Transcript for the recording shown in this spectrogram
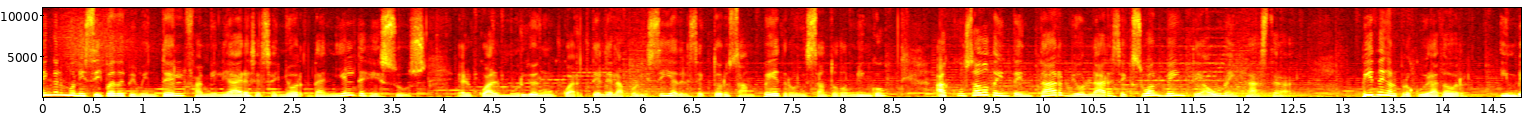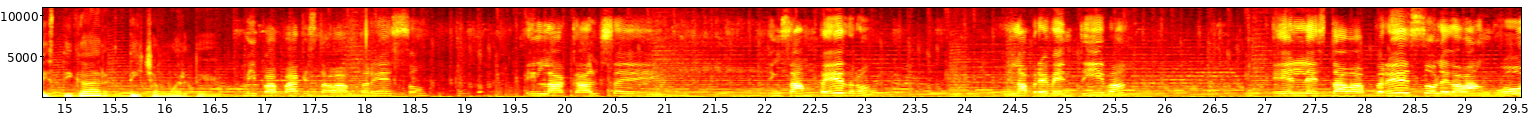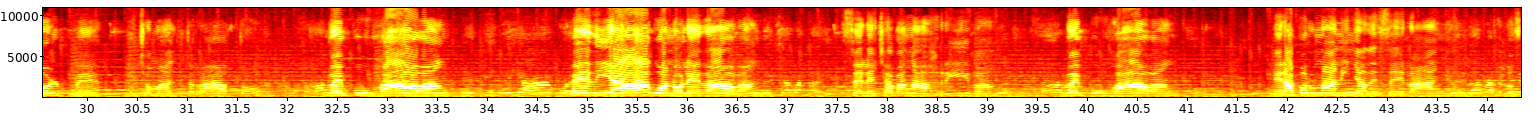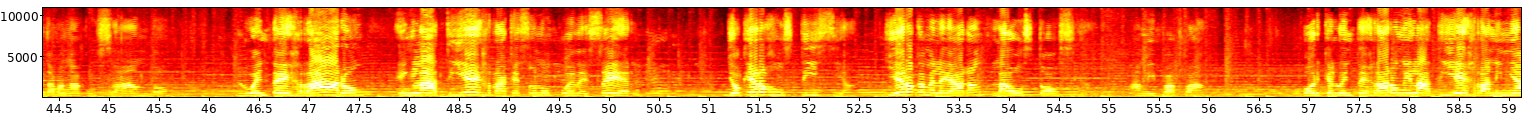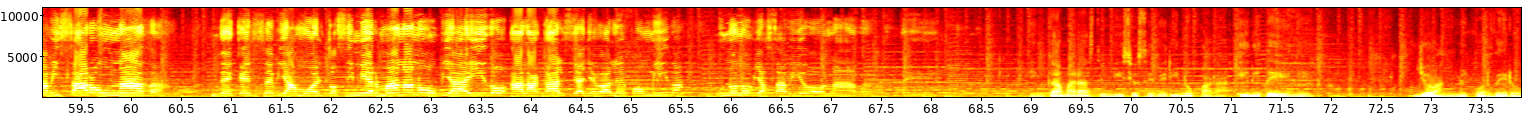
En el municipio de Pimentel, familiares del señor Daniel de Jesús, el cual murió en un cuartel de la policía del sector San Pedro en Santo Domingo, acusado de intentar violar sexualmente a una hijastra, piden al procurador investigar dicha muerte. Mi papá que estaba preso en la cárcel en San Pedro, en la preventiva, él estaba preso, le daban golpes, mucho maltrato, lo empujaban, pedía agua, no le daban, se le echaban arriba, lo empujaban. Era por una niña de 6 años que lo estaban acusando. Lo enterraron en la tierra, que eso no puede ser. Yo quiero justicia, quiero que me le hagan la autopsia a mi papá porque lo enterraron en la tierra, ni me avisaron nada de que él se había muerto. Si mi hermana no había ido a la cárcel a llevarle comida, uno no había sabido nada En cámaras, Dionisio Severino para NTN, Joanny Cordero.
